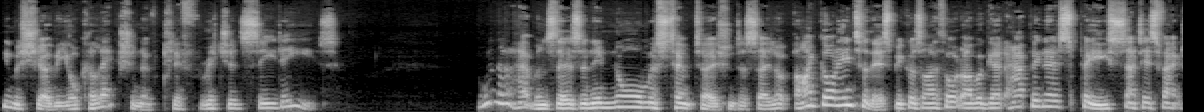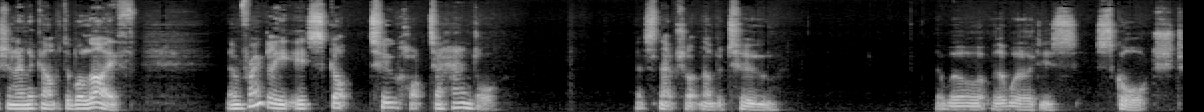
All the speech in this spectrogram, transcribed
You must show me your collection of Cliff Richards CDs. When that happens, there's an enormous temptation to say, Look, I got into this because I thought I would get happiness, peace, satisfaction, and a comfortable life. And frankly, it's got too hot to handle. That's snapshot number two. The word, the word is scorched.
